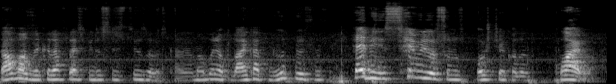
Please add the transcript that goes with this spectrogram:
Daha fazla Craft Rice videosu istiyorsanız kanalıma abone olup like atmayı unutmuyorsunuz. Hepinizi seviyorsunuz. Hoşçakalın. Bay bay.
